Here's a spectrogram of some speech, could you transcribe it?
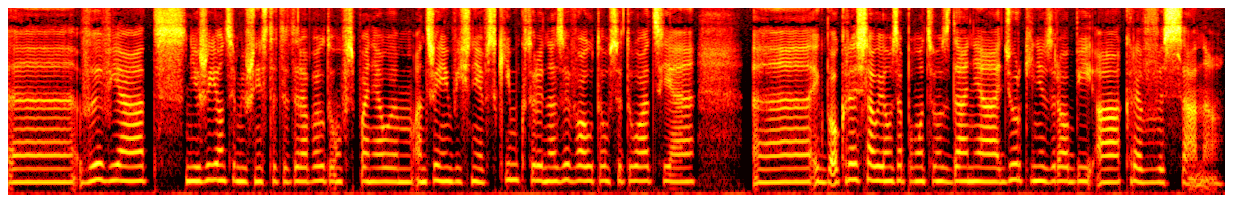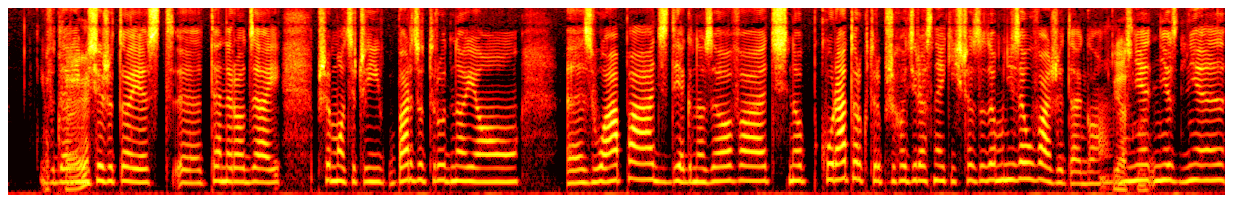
e, wywiad z nieżyjącym już niestety terapeutą wspaniałym Andrzejem Wiśniewskim, który nazywał tą sytuację e, jakby określał ją za pomocą zdania dziurki nie zrobi, a krew wyssana. I okay. wydaje mi się, że to jest e, ten rodzaj przemocy, czyli bardzo trudno ją e, złapać, zdiagnozować. No, kurator, który przychodzi raz na jakiś czas do domu, nie zauważy tego. Nie, nie, nie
